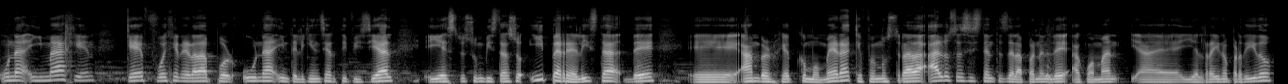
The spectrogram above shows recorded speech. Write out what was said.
una imagen que fue generada por una inteligencia artificial. Y esto es un vistazo hiperrealista de eh, Amber Heard como Mera, que fue mostrada a los asistentes de la panel de Aquaman eh, y El Reino Perdido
